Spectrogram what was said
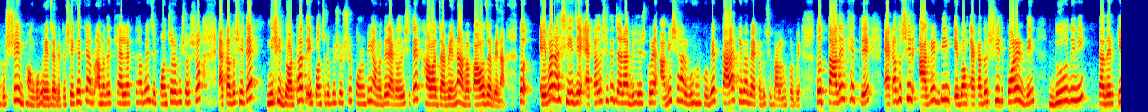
অবশ্যই ভঙ্গ হয়ে যাবে। তো সেক্ষেত্রে আমাদের খেয়াল রাখতে হবে যে পঞ্চরবি শস্য একাদশীতে নিষিদ্ধ। অর্থাৎ এই পঞ্চরবি শস্য কোনোটি আমাদের একাদশীতে খাওয়া যাবে না বা পাওয়া যাবে না। তো এবার আসি যে একাদশীতে যারা বিশেষ করে আমিষ আহার গ্রহণ করবে, তারা কীভাবে একাদশী পালন করবে? তো তাদের ক্ষেত্রে একাদশীর আগের দিন এবং একাদশীর পরের দিন দুদিনই তাদেরকে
